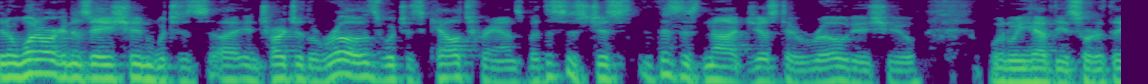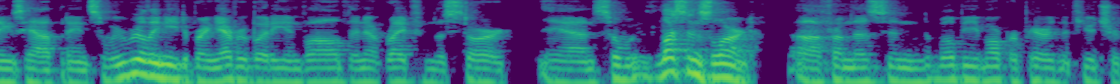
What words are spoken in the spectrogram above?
you know one organization which is in charge of the roads which is caltrans but this is just this is not just a road issue when we have these sort of things happening so we really need to bring everybody involved in it right from the start and so lessons learned uh, from this, and we'll be more prepared in the future.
